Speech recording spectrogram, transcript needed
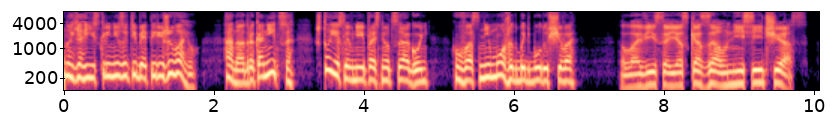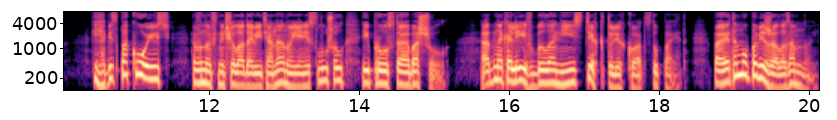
«Но я искренне за тебя переживаю. Она драконица. Что, если в ней проснется огонь? У вас не может быть будущего». «Лависа, я сказал, не сейчас!» «Я беспокоюсь», — вновь начала давить она, но я не слушал и просто обошел. Однако Лейв была не из тех, кто легко отступает, поэтому побежала за мной.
